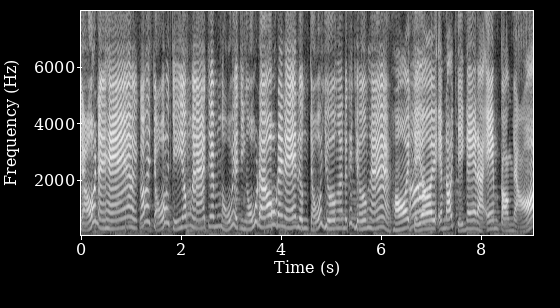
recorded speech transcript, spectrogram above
chỗ này hà. Có cái chỗ chị ông hà? Cho em ngủ vậy chị ngủ đâu? Đây nè đừng chỗ giường à được cái giường hà. Thôi chị À. ơi em nói chị nghe nè. Em còn nhỏ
